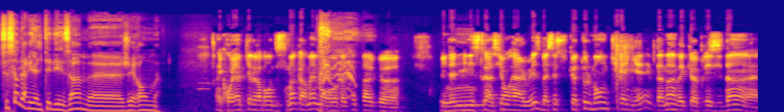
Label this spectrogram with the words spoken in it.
C'est ça la réalité des hommes, Jérôme? Incroyable, quel rebondissement quand même. On va peut-être faire une administration Harris. Ben, c'est ce que tout le monde craignait, évidemment, avec un président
